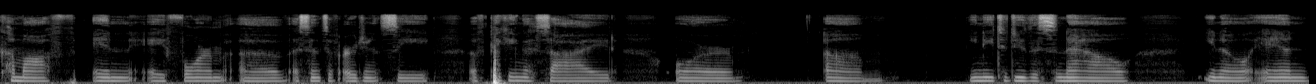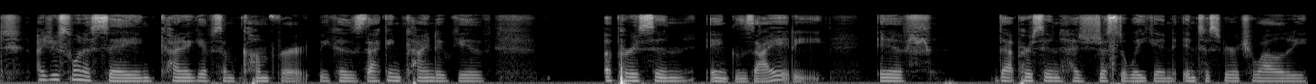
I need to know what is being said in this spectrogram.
come off in a form of a sense of urgency, of picking a side, or um, you need to do this now, you know. And I just want to say and kind of give some comfort because that can kind of give a person anxiety if that person has just awakened into spirituality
